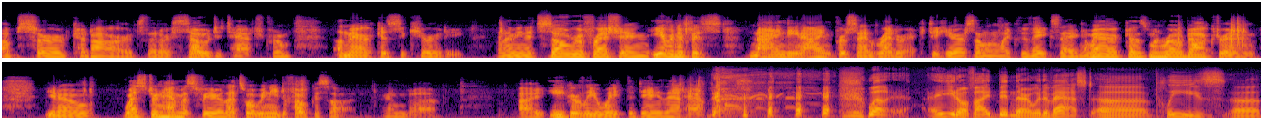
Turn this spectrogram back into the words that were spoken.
absurd canards that are so detached from America's security. And I mean, it's so refreshing, even if it's 99% rhetoric, to hear someone like Vivek saying, America's Monroe Doctrine, you know, Western Hemisphere, that's what we need to focus on. And uh, I eagerly await the day that happens. Well, you know, if I'd been there, I would have asked, uh, please uh,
